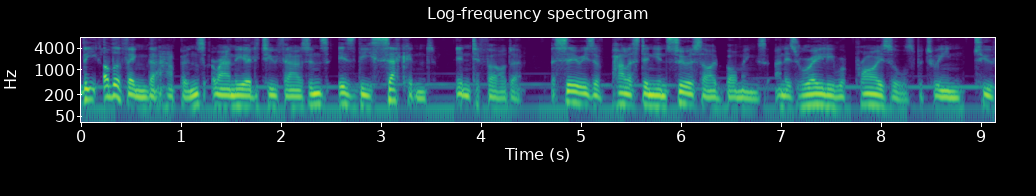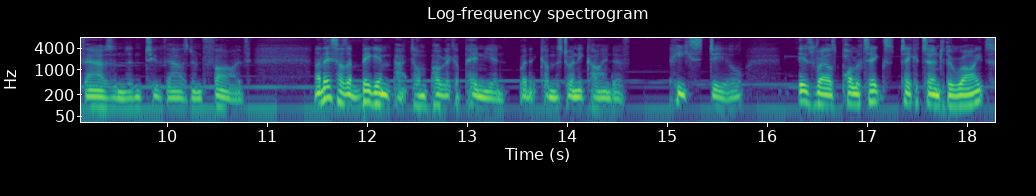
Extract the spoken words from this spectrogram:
The other thing that happens around the early 2000s is the second Intifada, a series of Palestinian suicide bombings and Israeli reprisals between 2000 and 2005. Now, this has a big impact on public opinion when it comes to any kind of peace deal. Israel's politics take a turn to the right,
